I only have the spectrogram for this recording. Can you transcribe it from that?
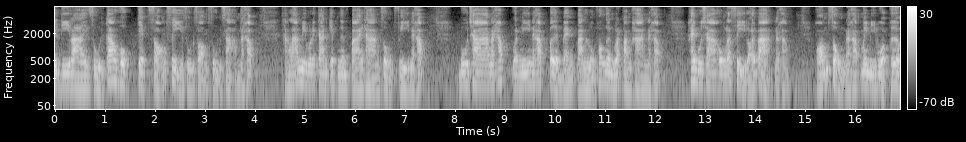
ID Line 0967240203 นะครับ ทางร้านมีบริการเก็บเงินปลายทางส่งฟรีนะครับ บูชานะครับ วันนี้นะครับ เปิดแบ่งปันหลวงพ่อเงินวัดบางคานนะครับ ให้บูชาองค์ละ 400 บาทนะครับ พร้อมส่งนะครับ ไม่มีบวกเพิ่ม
